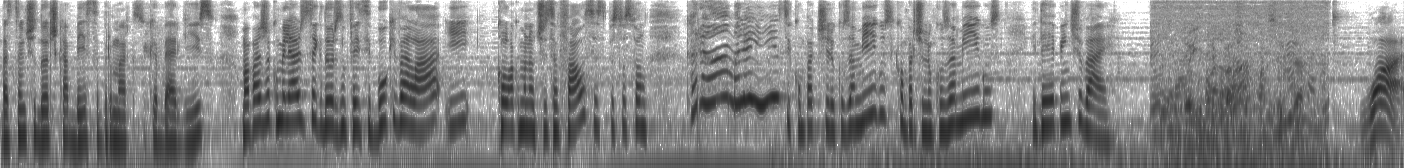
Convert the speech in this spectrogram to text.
bastante dor de cabeça para o Mark Zuckerberg isso. Uma página com milhares de seguidores no Facebook vai lá e coloca uma notícia falsa e as pessoas falam: caramba, olha isso! E compartilha com os amigos, e compartilham com os amigos, e de repente vai. Why?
